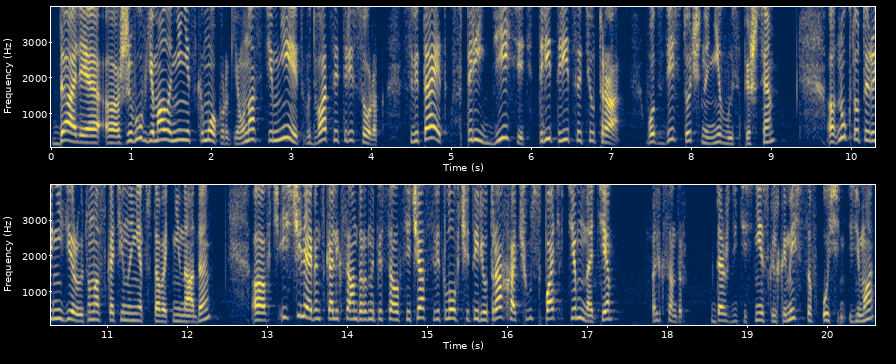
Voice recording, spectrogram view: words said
Далее, э, живу в Ямало-Ненецком округе. У нас темнеет в 23.40, светает в 3.10, 3.30 утра. Вот здесь точно не выспишься. А, ну, кто-то иронизирует, у нас скотины нет, вставать не надо. А, из Челябинска Александр написал, сейчас светло в 4 утра, хочу спать в темноте. Александр, дождитесь несколько месяцев, осень, зима,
